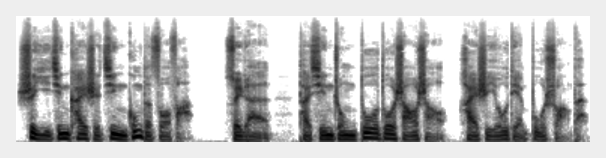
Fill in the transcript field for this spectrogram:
是已经开始进攻的做法。虽然他心中多多少少还是有点不爽的。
